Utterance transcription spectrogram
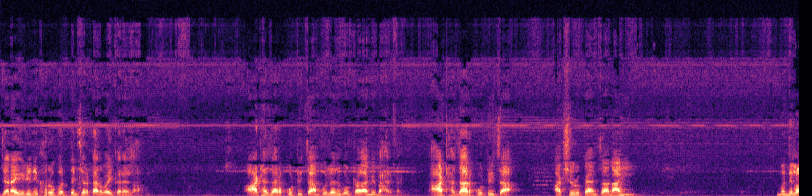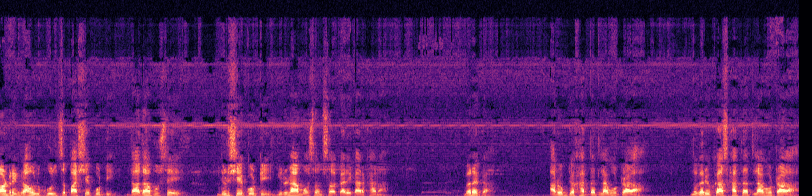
ज्यांना ईडीने खरोखर त्यांच्यावर कारवाई करायला हवी. आठ हजार कोटीचा अँब्युलन्स घोटाळा आम्ही बाहेर काढले. आठ हजार कोटीचा आठशे रुपयांचा नाही. मनी लॉन्ड्रिंग राहुल कुलचं पाचशे कोटी दादा भुसे दीडशे कोटी गिरणा मोसम सहकारी कारखाना बरं का? आरोग्य खात्यातला घोटाळा नगरविकास खात्यातला घोटाळा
